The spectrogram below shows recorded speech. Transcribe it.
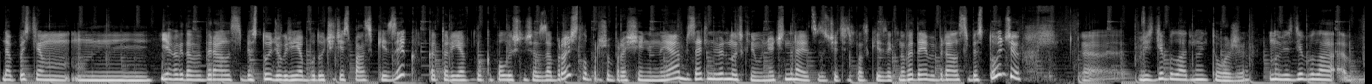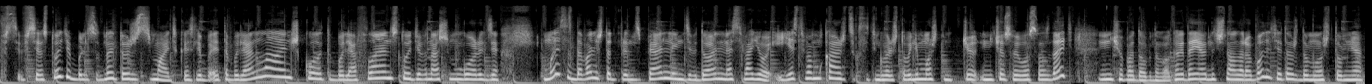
допустим, я когда выбирала себе студию, где я буду учить испанский язык, который я благополучно сейчас забросила, прошу прощения, но я обязательно вернусь к нему. Мне очень нравится изучать испанский язык. Но когда я выбирала себе студию, Э, везде было одно и то же. Ну, везде было... Все студии были с одной и той же тематикой. Если бы это были онлайн-школы, это были офлайн студии в нашем городе, мы создавали что-то принципиально индивидуальное свое. И если вам кажется, кстати говоря, что вы не можете ничего своего создать, ничего подобного. Когда я начинала работать, я тоже думала, что у меня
